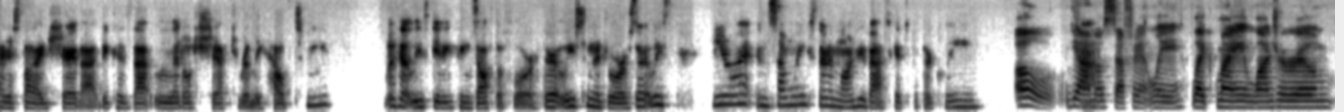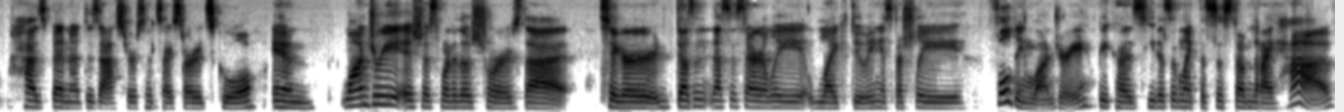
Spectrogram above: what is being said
I just thought I'd share that because that little shift really helped me with at least getting things off the floor. They're at least in the drawers. They're at least, you know what? In some weeks they're in laundry baskets, but they're clean. Oh, yeah, yeah, most definitely. Like my laundry room has been a disaster since I started school. And laundry is just one of those chores that Tigger doesn't necessarily like doing, especially folding laundry, because he doesn't like the system that I have.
